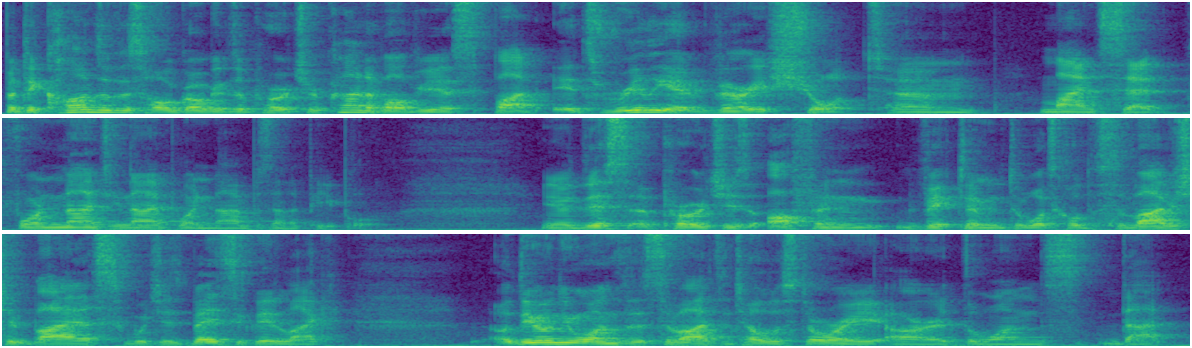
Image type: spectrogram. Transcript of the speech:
But the cons of this whole Goggins approach are kind of obvious, but it's really a very short term mindset for 99.9% of people. You know, this approach is often victim to what's called the survivorship bias, which is basically like the only ones that survive to tell the story are the ones that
